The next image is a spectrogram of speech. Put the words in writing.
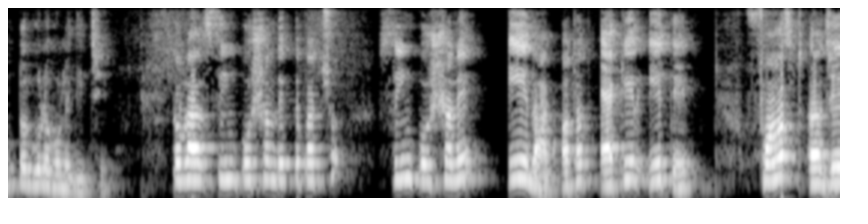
উত্তরগুলো বলে দিচ্ছি। তোমরা সিন পোর্শন দেখতে পাচ্ছ। সিন পোর্শনে এ দাগ, অর্থাৎ একের এতে ফার্স্ট যে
